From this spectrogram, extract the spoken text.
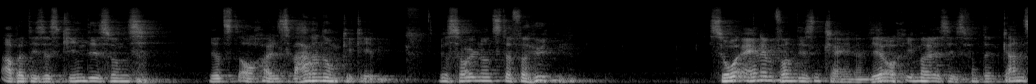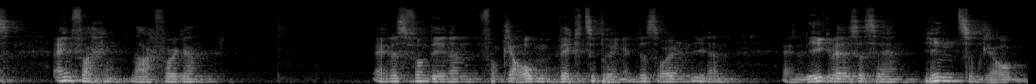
Aber dieses Kind ist uns jetzt auch als Warnung gegeben. Wir sollen uns da verhüten. So einem von diesen Kleinen, wer auch immer es ist, von den ganz einfachen Nachfolgern, eines von denen vom Glauben wegzubringen. Wir sollen ihnen ein Wegweiser sein hin zum Glauben.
